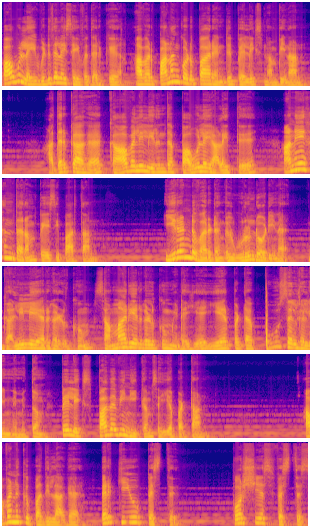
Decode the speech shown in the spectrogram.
பவுலை விடுதலை செய்வதற்கு அவர் பணம் கொடுப்பார் என்று பெலிக்ஸ் நம்பினான். அதற்காக காவலில் இருந்த பவுலை அழைத்து அநேகந்தரம் பேசி பார்த்தான். இரண்டு வருடங்கள் உருண்டோடின. கலிலேயர்களுக்கும் சமாரியர்களுக்கும் இடையே ஏற்பட்ட பூசல்களின் நிமித்தம் பெலிக்ஸ் பதவி நீக்கம் செய்யப்பட்டான். அவனுக்கு பதிலாக பெர்கியூ பெஸ்து போர்ஷியஸ் ஃபெஸ்டஸ்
